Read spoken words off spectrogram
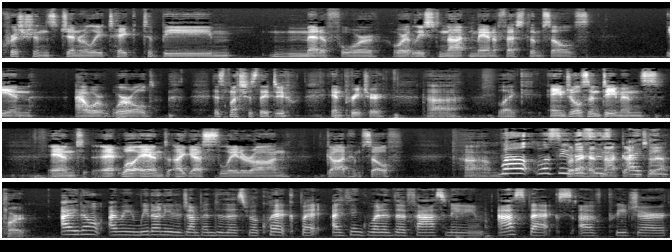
Christians generally take to be metaphor, or at least not manifest themselves in our world as much as they do in Preacher, uh, like angels and demons, and uh, well, and I guess later on God Himself. Um, well, we'll see. But I have is, not gotten I to think, that part. I don't, I mean, we don't need to jump into this real quick, but I think one of the fascinating aspects of Preacher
